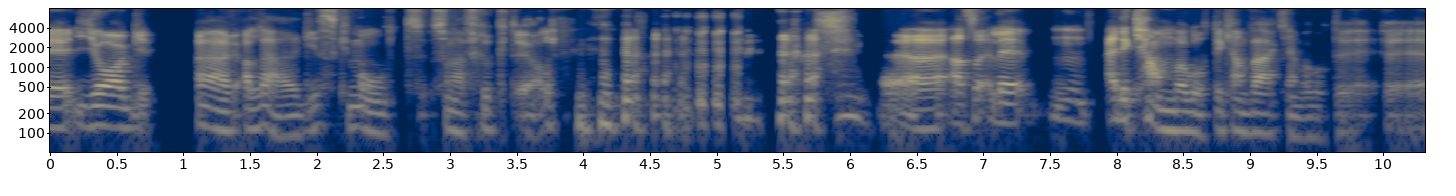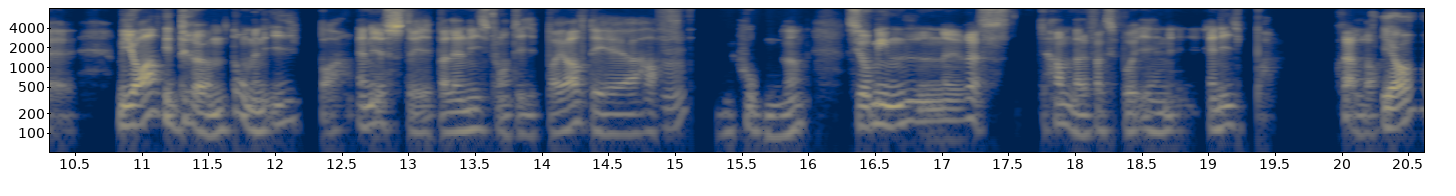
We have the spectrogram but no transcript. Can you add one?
Eh, jag är allergisk mot sån här fruktöl. alltså, eller, mm, det kan vara gott, det kan verkligen vara gott. Men jag har alltid drömt om en IPA, en österipa eller en isfront-IPA. Jag har alltid haft mm. visionen. Så min röst hamnade faktiskt på en, en IPA själv då. Ja.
